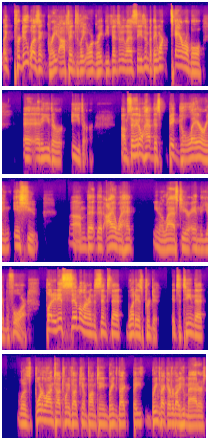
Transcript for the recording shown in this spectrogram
Like Purdue wasn't great offensively or great defensively last season, but they weren't terrible at, at either either. Um, so they don't have this big glaring issue um, that that Iowa had, you know, last year and the year before. But it is similar in the sense that what is Purdue? It's a team that was borderline top 25 KenPom team, brings back brings back everybody who matters.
